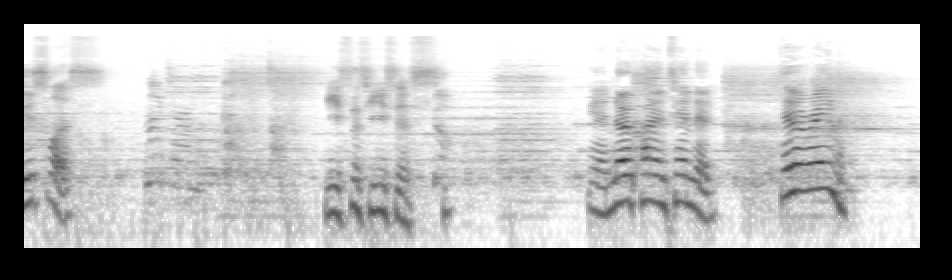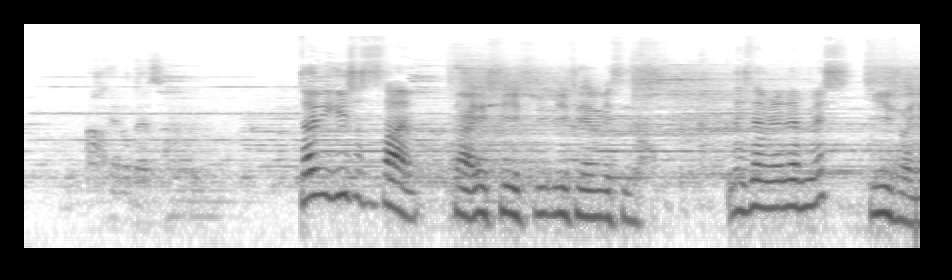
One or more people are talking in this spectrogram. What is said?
useless. My turn. Useless, useless. Yeah, no pun intended. Damn it, Rain! I'll handle this. Don't be useless this time. Sorry, this is usually misses These never, never miss. usually.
